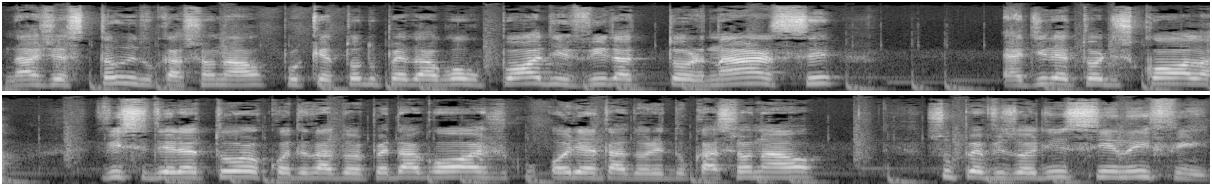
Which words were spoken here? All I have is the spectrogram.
na gestão educacional, porque todo pedagogo pode vir a tornar-se é, diretor de escola, vice-diretor, coordenador pedagógico, orientador educacional, supervisor de ensino, enfim.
